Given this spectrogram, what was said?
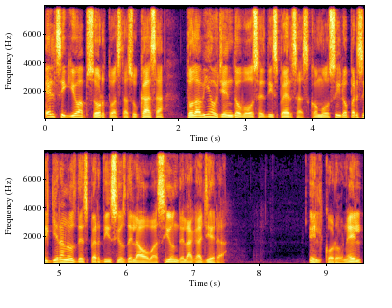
Él siguió absorto hasta su casa, todavía oyendo voces dispersas, como si lo persiguieran los desperdicios de la ovación de la gallera. El coronel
